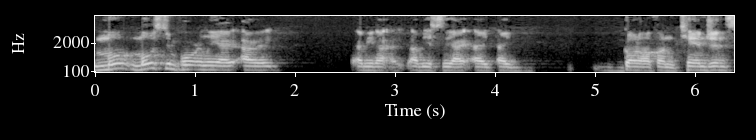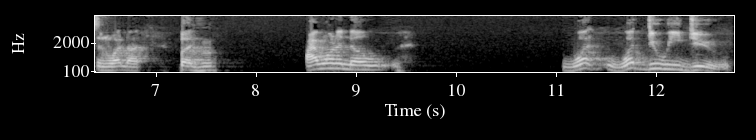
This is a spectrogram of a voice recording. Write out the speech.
mo- most importantly, I, I, I mean, I, obviously, I, I, I gone off on tangents and whatnot, but. Mhm. I want to know what what do we do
